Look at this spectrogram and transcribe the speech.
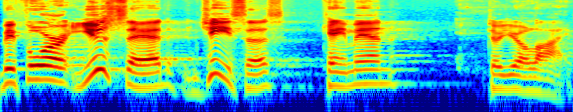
before you said Jesus came in to your life.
